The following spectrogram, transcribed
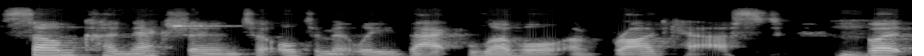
some connection to ultimately that level of broadcast. Mm-hmm. but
